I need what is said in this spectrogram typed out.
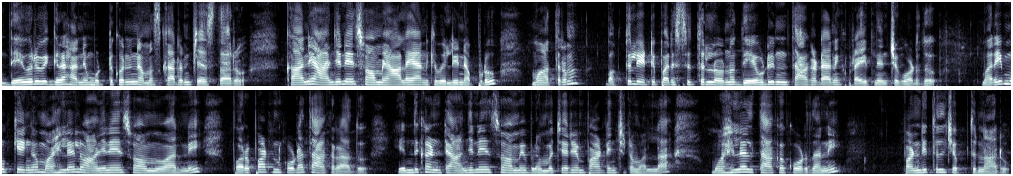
దేవుడి విగ్రహాన్ని ముట్టుకొని నమస్కారం చేస్తారు. కానీ ఆంజనేయ స్వామి ఆలయానికి వెళ్ళినప్పుడు మాత్రం భక్తులు ఎట్టి పరిస్థితుల్లోనూ దేవుడిని తాకడానికి ప్రయత్నించకూడదు. మరీ ముఖ్యంగా మహిళలు ఆంజనేయ స్వామి వారిని పొరపాటును కూడా తాకరాదు. ఎందుకంటే ఆంజనేయ స్వామి బ్రహ్మచర్యం పాటించడం వల్ల మహిళలు తాకకూడదని పండితులు చెప్తున్నారు.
